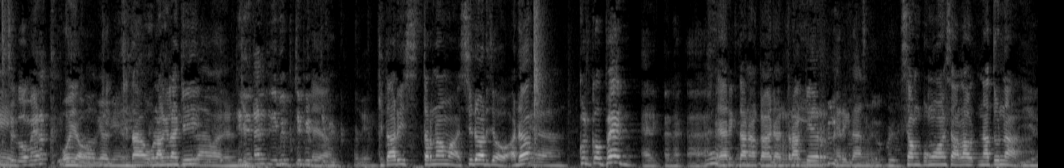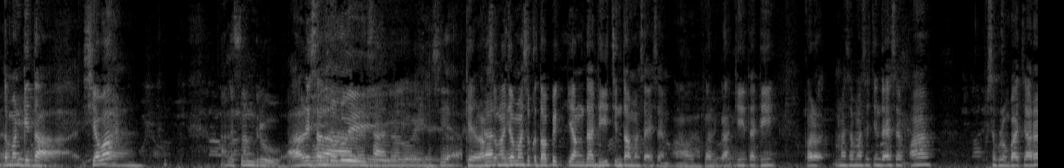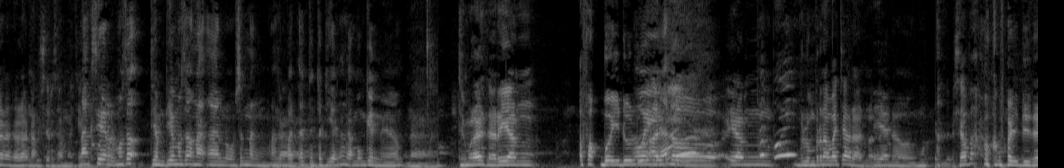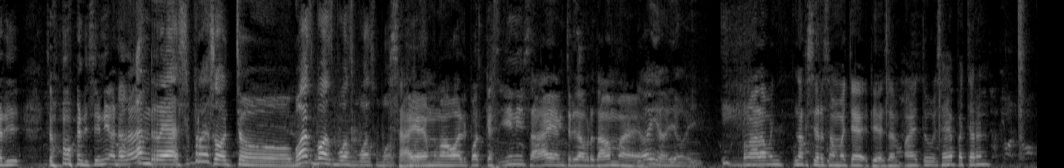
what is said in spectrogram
Sego merek. oh iya Oke, oke. kita ulangi lagi Iya. Oke. gitaris ternama Sidoarjo ada Iya. Kurt Cobain. Erik Tanaka. Erik Tanaka dan terakhir Erik Tan. sang penguasa laut Natuna teman kita siapa Iya. Alessandro. Alessandro Wah, Luis Alessandro Luis, ya. Oke, langsung Dan aja masuk ke topik yang tadi cinta masa SMA. Oke. Balik lagi tadi kalau masa-masa cinta SMA sebelum pacaran adalah naksir sama cewek. Naksir, masuk diam-diam masuk nak anu seneng langsung Nah. pacar jadian kan nggak mungkin ya. Nah, dimulai dari yang fuckboy dulu Oh, iya. atau yang belum pernah pacaran. Iya dong. Siapa fuckboy di dari semua di sini adalah Andreas Prasojo. Bos, bos, bos, bos, bos. saya yang mengawali podcast ini, saya yang cerita pertama Yo ya. yo yo. Pengalaman naksir sama cewek di SMA itu saya pacaran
